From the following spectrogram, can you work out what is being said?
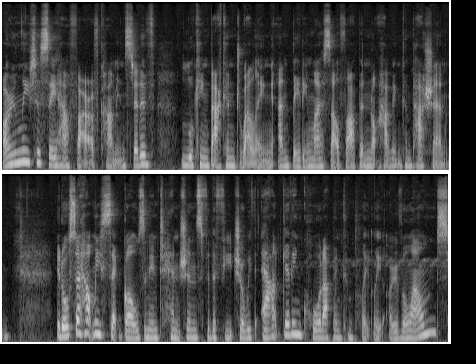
only to see how far I've come instead of looking back and dwelling and beating myself up and not having compassion. It also helped me set goals and intentions for the future without getting caught up and completely overwhelmed.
